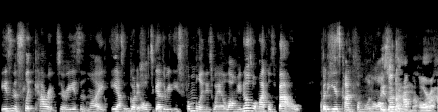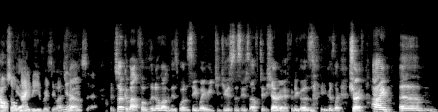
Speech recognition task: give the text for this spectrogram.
He isn't a slick character. He isn't like he hasn't got it all together. He- He's fumbling his way along. He knows what Michael's about, but he is kind of fumbling along. He's not the Hammer horror household Yeah. name either, is he? Let's Yeah. face it. We talk about fumbling along. There's one scene where he introduces himself to sheriff, and he goes, he goes like, "Sheriff, I'm um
